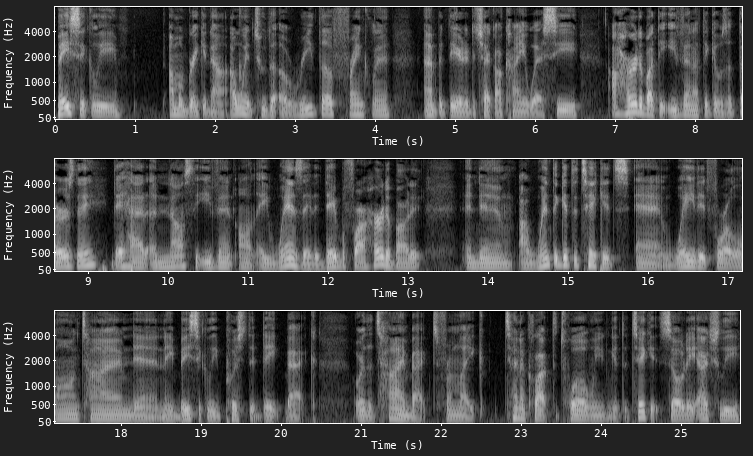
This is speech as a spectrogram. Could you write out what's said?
basically, I'm going to break it down. I went to the Aretha Franklin Amphitheater to check out Kanye West. See, I heard about the event, I think it was a Thursday. They had announced the event on a Wednesday, the day before I heard about it. And then I went to get the tickets and waited for a long time. Then they basically pushed the date back or the time back from like 10 o'clock to 12 when you can get the tickets. So they actually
